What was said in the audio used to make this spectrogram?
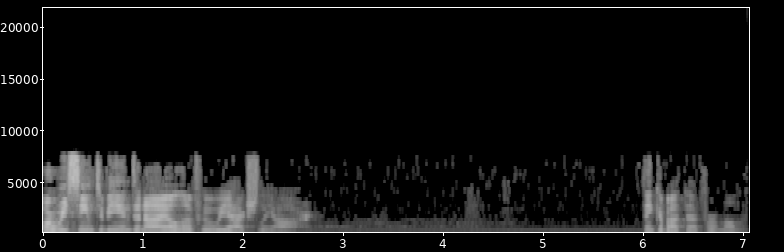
or we seem to be in denial of who we actually are. Think about that for a moment.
